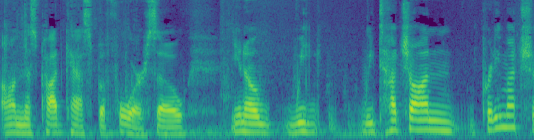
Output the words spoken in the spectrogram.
on this podcast before. So, you know, we we touch on pretty much.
